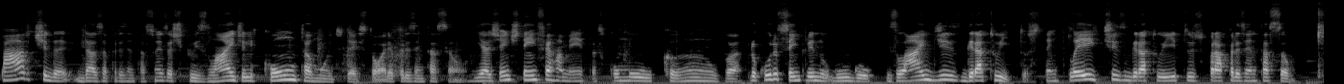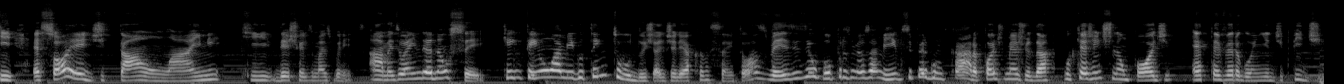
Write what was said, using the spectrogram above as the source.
parte da, das apresentações, acho que o slide ele conta muito da história, apresentação. E a gente tem ferramentas como o Canva, procuro sempre no Google slides gratuitos, templates gratuitos para apresentação, que é só editar online que deixa eles mais bonitos. Ah, mas eu ainda não sei. Quem tem um amigo tem tudo, já diria a canção. Então, às vezes, eu vou para os meus amigos e pergunto, cara, pode me ajudar? O que a gente não pode é ter vergonha de pedir.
